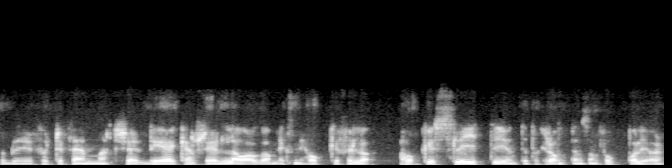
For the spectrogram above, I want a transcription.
Då blir det 45 matcher. Det kanske är lagom liksom i hockey, för hockey sliter ju inte på kroppen som fotboll gör.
